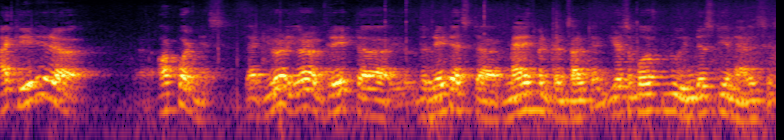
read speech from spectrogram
I created a awkwardness that you're you're a great uh, the greatest uh, management consultant. You're supposed to do industry analysis.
